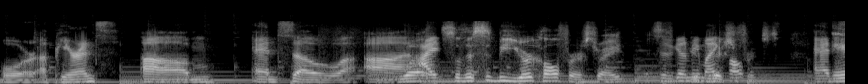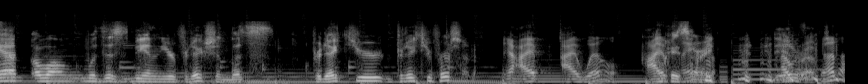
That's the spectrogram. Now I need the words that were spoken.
or appearance. Um, and so uh, well, I so this would be your call first, right? this is gonna be my call. first. And, so- And along with this being your prediction, let's predict your predict your person. yeah, I I will. I okay, plan. sorry. I was gonna.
